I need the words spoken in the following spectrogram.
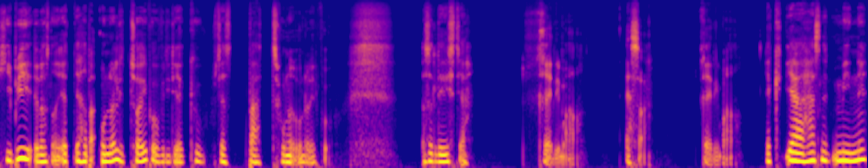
hippie, eller sådan noget. Jeg, jeg havde bare underligt tøj på, fordi det, jeg, kunne, jeg bare tog noget underligt på. Og så læste jeg rigtig meget. Altså, rigtig meget. Jeg, jeg har sådan et minde.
